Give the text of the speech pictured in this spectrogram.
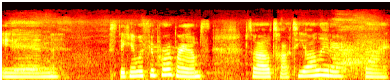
and sticking with your programs. So I'll talk to you all later. Bye.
